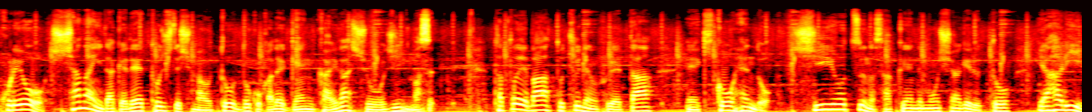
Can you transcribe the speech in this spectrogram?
これを社内だけで閉じてしまうとどこかで限界が生じます。例えば途中でも触れた気候変動 CO2 の削減で申し上げるとやはり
